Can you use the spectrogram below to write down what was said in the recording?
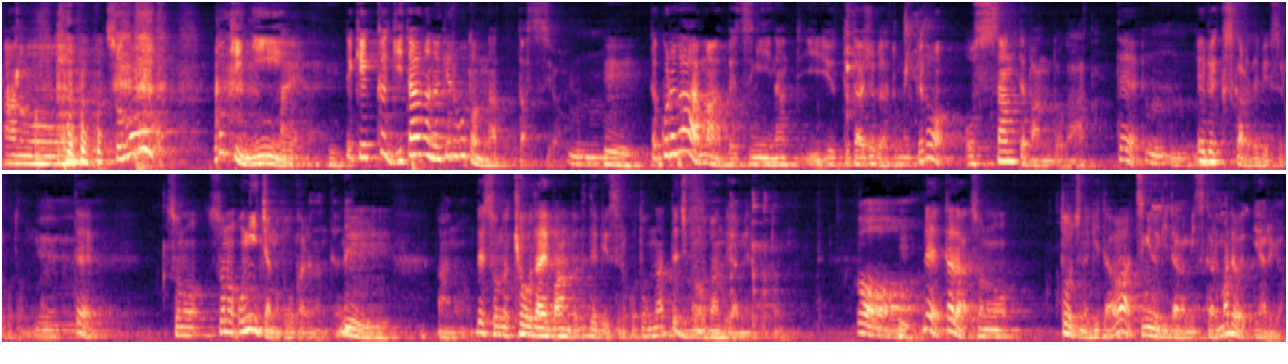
あのーその時に、はいはいで結果ギターが抜けることになったっすよ。うん。うん。でこれがまあ別になんて言って大丈夫だと思うけどおっさんってバンドがあって、うんうんエイベックスからデビューすることになって、へそのそのお兄ちゃんがボーカルなんだようね、ん。あのでその兄弟バンドでデビューすることになって自分のバンド辞めることにああ、でただその当時のギターは次のギターが見つかるまではやるよ。っ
